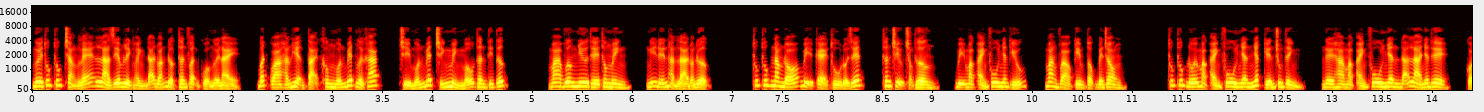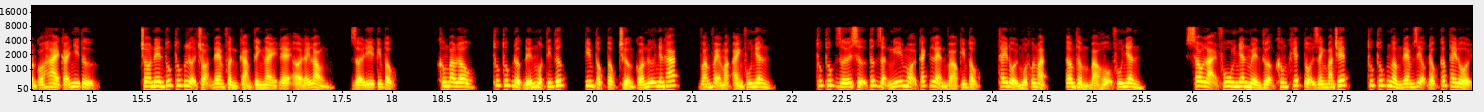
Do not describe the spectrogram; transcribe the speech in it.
Ngươi thúc thúc chẳng lẽ là Diêm Lịch Hoành đã đoán được thân phận của người này, bất quá hắn hiện tại không muốn biết người khác, chỉ muốn biết chính mình mẫu thân tin tức. Ma Vương như thế thông minh, nghĩ đến hẳn là đoán được. Thúc thúc năm đó bị kẻ thù đuổi giết, thân chịu trọng thương, bị mặc ảnh phu nhân cứu, mang vào kim tộc bên trong thúc thúc đối mặc ảnh phu nhân nhất kiến trung tình, nghề hà mặc ảnh phu nhân đã là nhân thê, còn có hai cái nhi tử, cho nên thúc thúc lựa chọn đem phần cảm tình này để ở đáy lòng, rời đi kim tộc. Không bao lâu, thúc thúc được đến một tin tức, kim tộc tộc trưởng có nữ nhân khác, vắng vẻ mặc ảnh phu nhân. Thúc thúc dưới sự tức giận nghĩ mọi cách lẻn vào kim tộc, thay đổi một khuôn mặt, âm thầm bảo hộ phu nhân. Sau lại phu nhân mền thượng không khiết tội danh ban chết, thúc thúc ngầm đem rượu độc cấp thay đổi,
